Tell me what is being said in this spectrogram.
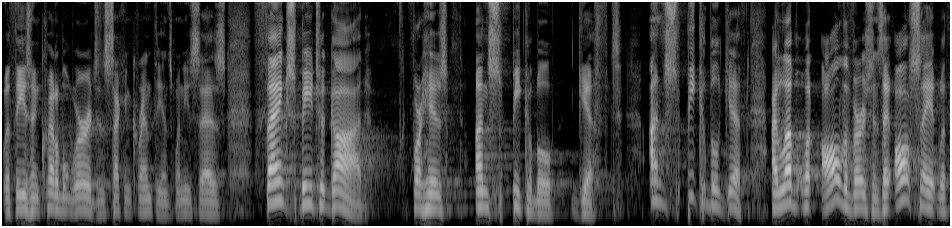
with these incredible words in Second Corinthians when he says, Thanks be to God for his unspeakable gift. Unspeakable gift. I love what all the versions, they all say it with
